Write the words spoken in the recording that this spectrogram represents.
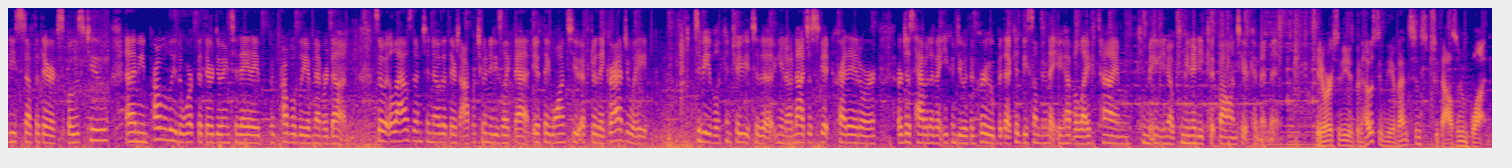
be stuff that they're exposed to. And I mean, probably the work that they're doing today, they probably have never done. So it allows them to know that there's opportunities like that if they want to, after they graduate, to be able to contribute to the, you know, not just get credit or, or just have an event you can do with a group, but that could be something that you have a lifetime, you know, community volunteer commitment. The university has been hosting the event since 2001.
